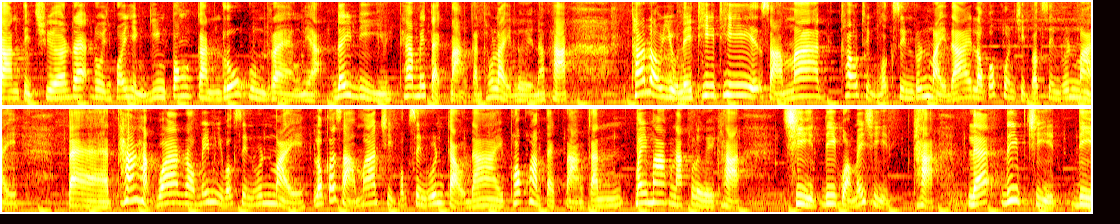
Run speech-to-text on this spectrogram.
การติดเชื้อและโดยเฉพาะอย่างยิ่งป้องกันโรครุนแรงเนี่ยได้ดีแทบไม่แตกต่างกันเท่าไหร่เลยนะคะ ถ้าเราอยู่ในที่ที่สามารถเข้าถึงวัคซีนรุ่นใหม่ได้ เราก็ควรฉีดวัคซีนรุ่นใหม่ แต่ถ้าหากว่าเราไม่มีวัคซีนรุ่นใหม่ เราก็สามารถฉีดวัคซีนรุ่นเก่าได้ เพราะความแตกต่างกันไม่มากนักเลยค่ะ ฉีดดีกว่าไม่ฉีดค่ะ และรีบฉีดดี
